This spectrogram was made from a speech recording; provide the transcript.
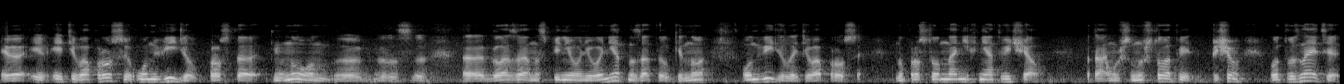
Э, эти вопросы он видел, просто ну, он, э, э, глаза на спине у него нет, на затылке, но он видел эти вопросы, но просто он на них не отвечал. Потому что, ну что ответить? Причем, вот вы знаете,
